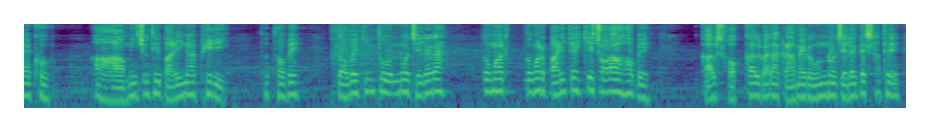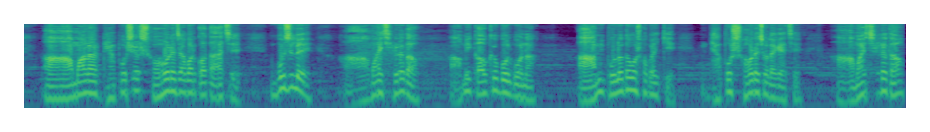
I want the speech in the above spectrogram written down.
দেখো আমি যদি বাড়ি না ফিরি তো তবে তবে কিন্তু অন্য জেলেরা তোমার তোমার বাড়িতে গিয়ে চড়া হবে। কাল সকালবেলা গ্রামের অন্য জেলেদের সাথে আমার আর ঢ্যাপসের শহরে যাবার কথা আছে। বুঝলে? আমায় ছেড়ে দাও আমি কাউকে বলব না। আমি বলে দেবো সবাইকে ঢ্যাপস শহরে চলে গেছে আমায় ছেড়ে দাও।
